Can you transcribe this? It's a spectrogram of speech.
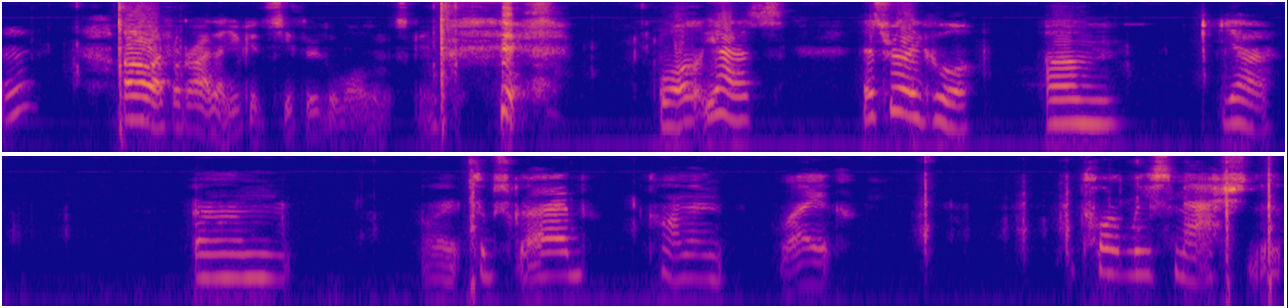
Huh? Oh, I forgot that you could see through the walls in this game. well, yeah, that's that's really cool. Um, yeah. Um, alright, subscribe, comment, like. Totally smash the,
